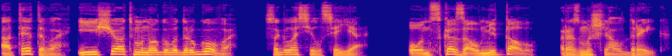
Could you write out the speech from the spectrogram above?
«От этого и еще от многого другого», согласился я. «Он сказал металл», – размышлял Дрейк.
